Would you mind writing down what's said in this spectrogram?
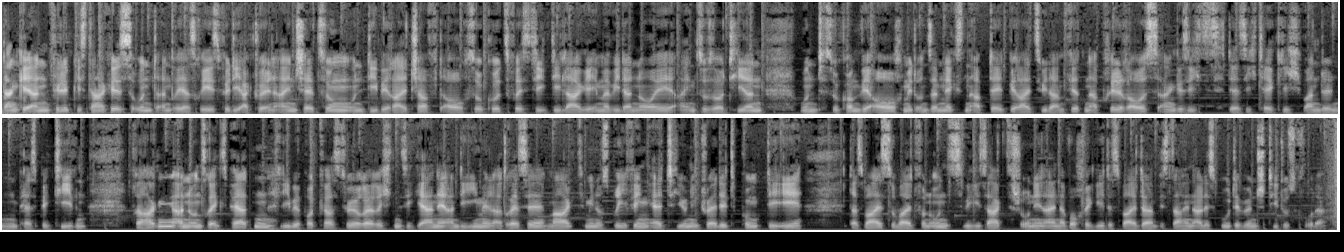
Danke an Philipp Gistakis und Andreas Rees für die aktuellen Einschätzungen und die Bereitschaft, auch so kurzfristig die Lage immer wieder neu einzusortieren. Und so kommen wir auch mit unserem nächsten Update bereits wieder am 4. April raus, angesichts der sich täglich wandelnden Perspektiven. Fragen an unsere Experten, liebe Podcast-Hörer, richten Sie gerne an die E-Mail-Adresse markt-briefing at unicredit.de. Das war es soweit von uns. Wie gesagt, schon in einer Woche geht es weiter. Bis dahin alles Gute wünscht Titus Kroder.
